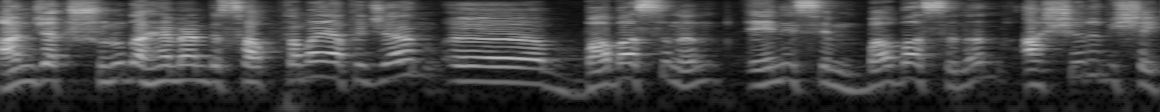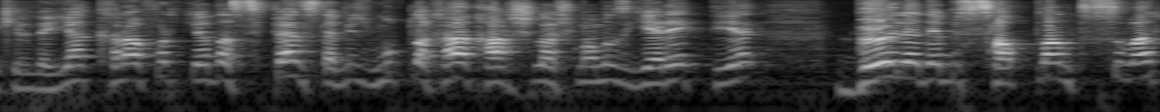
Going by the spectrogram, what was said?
Ancak şunu da hemen bir saptama yapacağım. Ee, babasının, Enis'in babasının aşırı bir şekilde ya Crawford ya da Spence'le biz mutlaka karşılaşmamız gerek diye böyle de bir saplantısı var.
